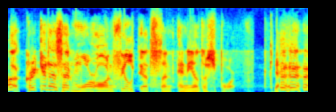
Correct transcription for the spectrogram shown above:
Uh, cricket has had more on-field deaths than any other sport. Yeah.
